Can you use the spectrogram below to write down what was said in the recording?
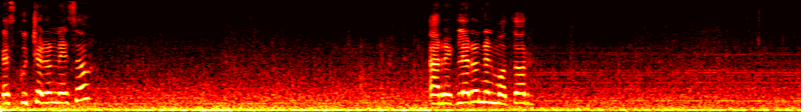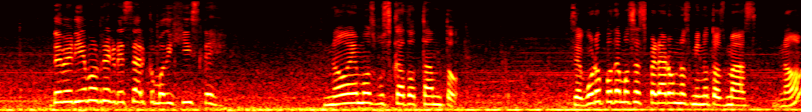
¿Escucharon eso? Arreglaron el motor. Deberíamos regresar como dijiste. No hemos buscado tanto. Seguro podemos esperar unos minutos más, ¿no?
